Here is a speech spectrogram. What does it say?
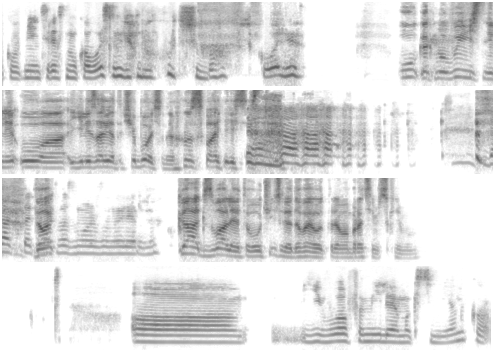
Только вот мне интересно, у кого, если у меня был лучший балл в школе. У, как мы выяснили, у а, Елизаветы Чеботиной, у своей сестры. Да, кстати, Давай... возможно, наверное. Как звали этого учителя? Давай вот прям обратимся к нему. А, его фамилия Максименко,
